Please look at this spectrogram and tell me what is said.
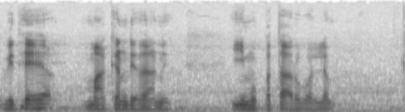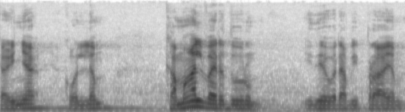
വിധേയമാക്കേണ്ടതാണ് ഈ മുപ്പത്താറ് കൊല്ലം. കഴിഞ്ഞ കൊല്ലം കമാൽ വരദൂറും ഇതേ ഒരു അഭിപ്രായം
